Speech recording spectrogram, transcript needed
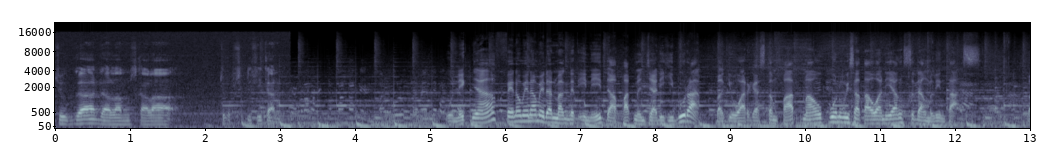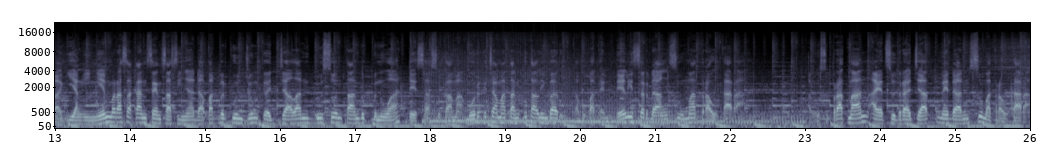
juga dalam skala cukup signifikan. Uniknya, fenomena medan magnet ini dapat menjadi hiburan bagi warga setempat maupun wisatawan yang sedang melintas. Bagi yang ingin merasakan sensasinya dapat berkunjung ke Jalan Dusun Tanduk Benua, Desa Sukamakmur, Kecamatan Kutalimbaru, Kabupaten Deli Serdang, Sumatera Utara. Agus Supratman, Ayat Sudrajat, Medan, Sumatera Utara.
